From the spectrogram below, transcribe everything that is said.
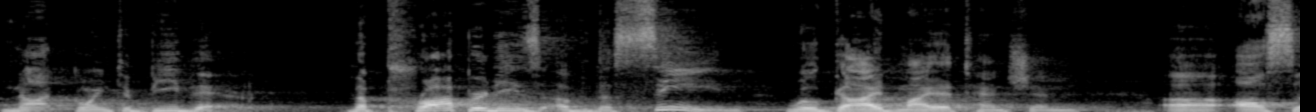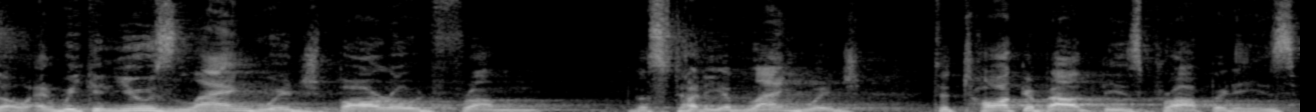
not going to be there. The properties of the scene will guide my attention uh, also. And we can use language borrowed from the study of language to talk about these properties,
